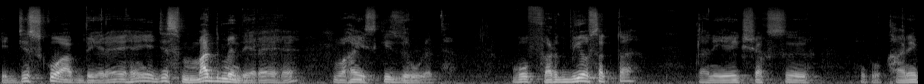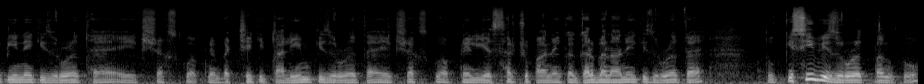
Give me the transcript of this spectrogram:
کہ جس کو آپ دے رہے ہیں یا جس مد میں دے رہے ہیں، وہاں اس کی ضرورت ہے۔ وہ فرد بھی ہو سکتا ہے یعنی ایک شخص کو کھانے پینے کی ضرورت ہے، ایک شخص کو اپنے بچے کی تعلیم کی ضرورت ہے، ایک شخص کو اپنے لیے سر چھپانے کا گھر بنانے کی ضرورت ہے۔ تو کسی بھی ضرورت مند کو،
